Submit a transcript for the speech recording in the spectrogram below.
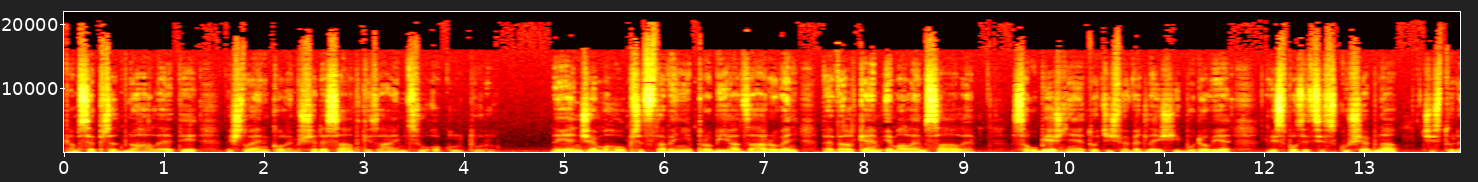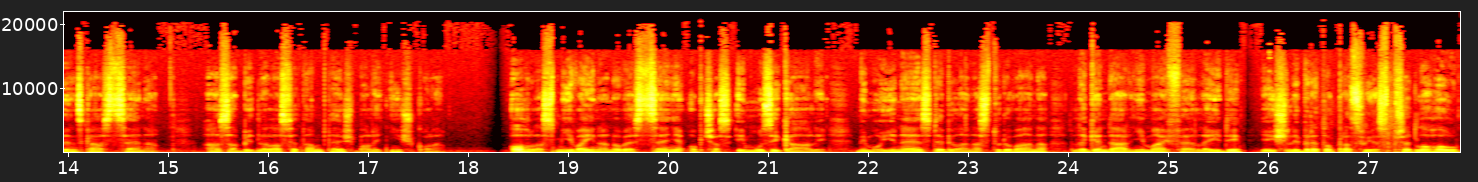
kam se před mnoha léty vyšlo jen kolem šedesátky zájemců o kulturu. Nejenže mohou představení probíhat zároveň ve velkém i malém sále. Souběžně je totiž ve vedlejší budově k dispozici zkušebna či studentská scéna a zabydlela se tam též baletní škola. Ohlas mývají na nové scéně občas i muzikály. Mimo jiné zde byla nastudována legendární My Fair Lady, jejíž libreto pracuje s předlohou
